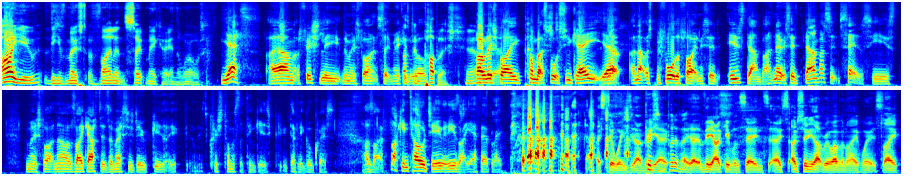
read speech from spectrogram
are you the most violent soap maker in the world? Yes, I am officially the most violent soap maker That's in the been world. published. Yeah? Published Yeah. by Combat Sports UK, yeah. Yeah. and that was before the fight. And he said, "Is Dan Bassett?" No, it said Dan Bassett says he's the most violent. And I was like, afterwards, I messaged him. he's like, It's Chris Thomas, I think it is definitely called Chris. I was like, "I fucking told you," and he's like, "Yeah, fair play." I still wait to see that Christian, video. put it back. That video I keep on saying. I- I've shown you that reel, haven't I? Where it's like,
